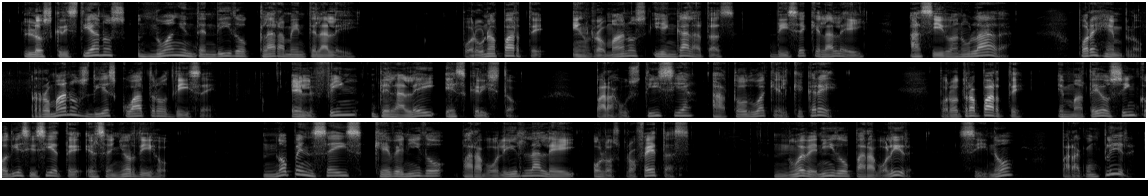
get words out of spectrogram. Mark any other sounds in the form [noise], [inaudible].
los cristianos no han entendido claramente la ley. Por una parte, en Romanos y en Gálatas dice que la ley ha sido anulada. Por ejemplo, Romanos 10.4 dice, El fin de la ley es Cristo, para justicia a todo aquel que cree. Por otra parte, en Mateo 5.17 el Señor dijo, No penséis que he venido para abolir la ley o los profetas no he venido para abolir, sino para cumplir.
